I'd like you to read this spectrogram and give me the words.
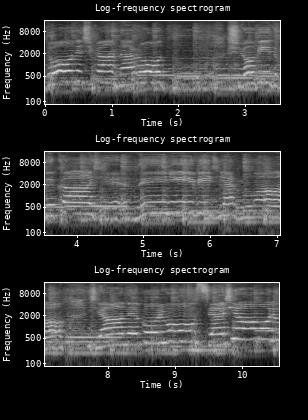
донечка народу, що відвикає нині від ярма. Я не корюся, я молюся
